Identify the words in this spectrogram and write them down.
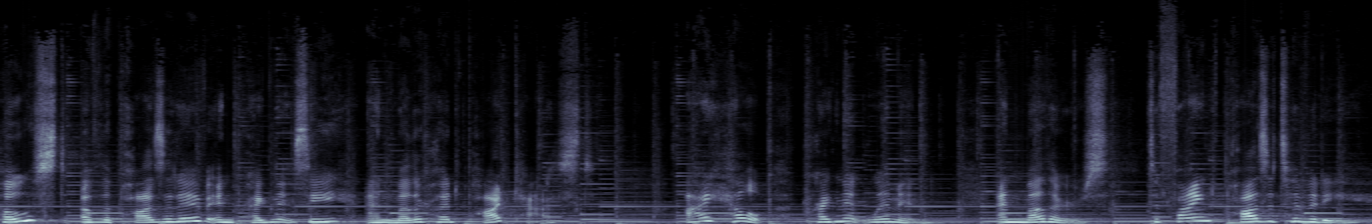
host of the Positive in Pregnancy and Motherhood podcast. I help pregnant women and mothers to find positivity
